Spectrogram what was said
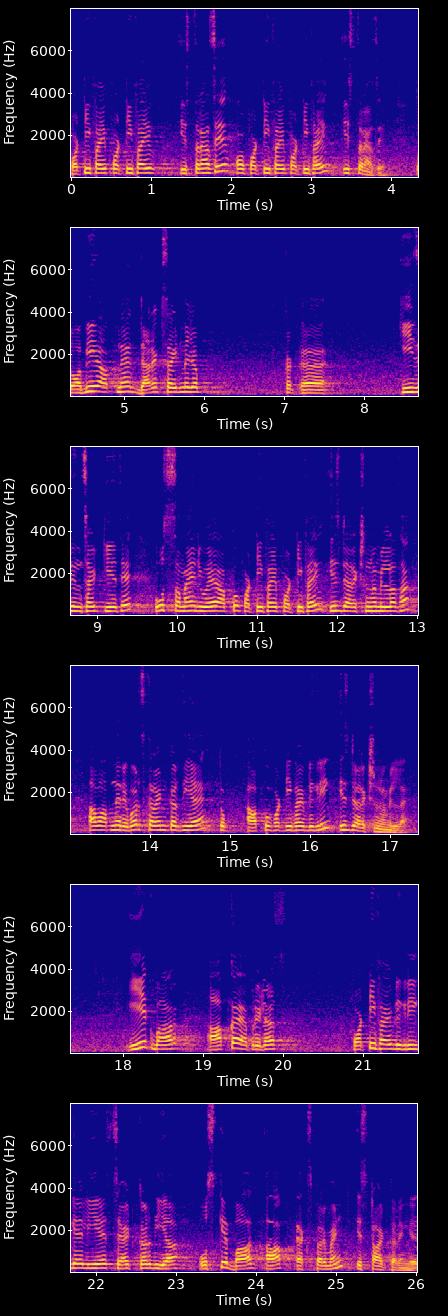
45 45 इस तरह से और 45 45 इस तरह से। तो अभी आपने डायरेक्ट साइड में जब कीज़ इंसर्ट किए थे, उस समय जो है आपको 45 45 इस डायरेक्शन में मिल रहा था। अब आपने रिवर्स करंट कर दिया है तो आपको 45 डिग्री इस डायरेक्शन में मिल रहा है। एक बार आपका एपरेटस 45 डिग्री के लिए सेट कर दिया, उसके बाद आप एक्सपेरिमेंट स्टार्ट करेंगे।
